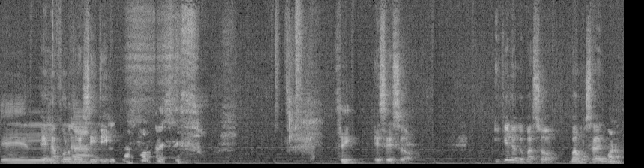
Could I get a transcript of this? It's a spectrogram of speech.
es la Fortress City. La Fortress eso. Sí. Es eso. ¿Y qué es lo que pasó? Vamos a, bueno,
